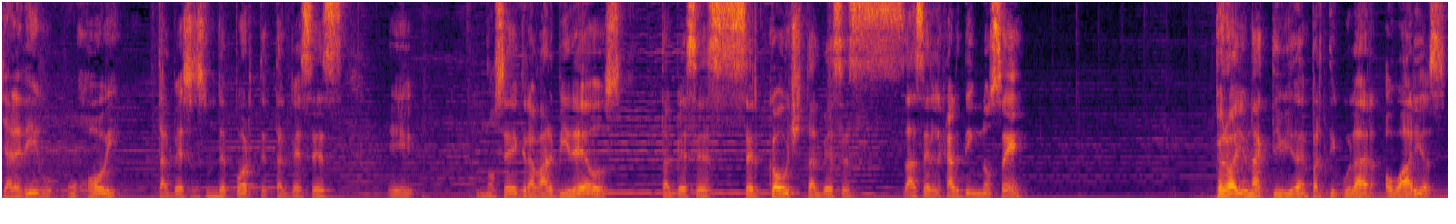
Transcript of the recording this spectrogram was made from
Ya le digo, un hobby, tal vez es un deporte, tal vez es, eh, no sé, grabar videos, tal vez es ser coach, tal vez es hacer el jardín, no sé. Pero hay una actividad en particular o varias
